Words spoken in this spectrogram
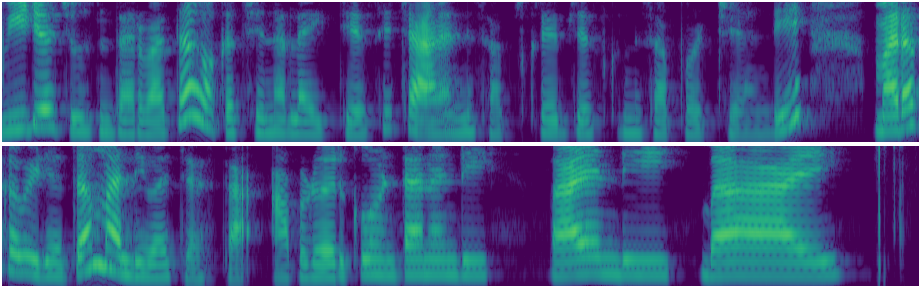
వీడియో చూసిన తర్వాత ఒక చిన్న లైక్ చేసి ఛానల్ని సబ్స్క్రైబ్ చేసుకుని సపోర్ట్ చేయండి. మరొక వీడియోతో మళ్ళీ వచ్చేస్తా. అప్పటి వరకు ఉంటానండి. బాయ్ అండి. బాయ్.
